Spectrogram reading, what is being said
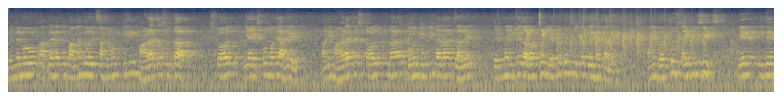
रंजन भाऊ आपल्याला खूप आनंद होईल सांगून की म्हाडाचा सुद्धा स्टॉल या एक्सपोमध्ये आहे. आणि म्हाडाच्या स्टॉलला दोन बुकिंग दादा झाले. त्यांना इथे अलॉटमेंट लेटर पण सुद्धा देण्यात आले. आणि भरपूर साईट व्हिजिट्स हे इथे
